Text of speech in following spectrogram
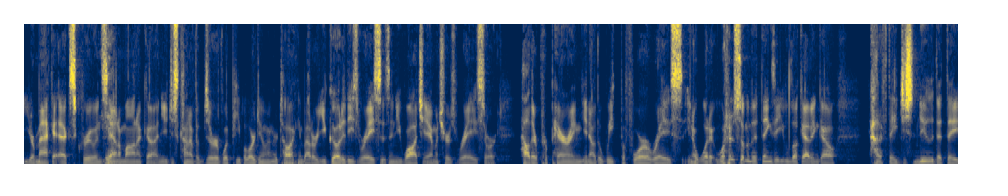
your MaccaX crew in Santa yeah. Monica, and you just kind of observe what people are doing or talking about, or you go to these races and you watch amateurs race or how they're preparing, you know, the week before a race. You know, what what are some of the things that you look at and go, God, if they just knew that they,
